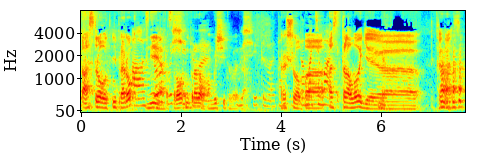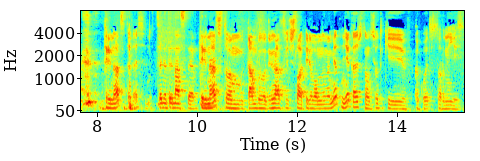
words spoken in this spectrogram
А астролог не пророк? А Нет, астролог астролог не пророк, он высчитывает. высчитывает, да. Высчитывает. Там- Хорошо, там по математика. астрологии... э, какая? 13 да, сегодня? Сегодня 13 13 там было 12 числа переломный момент. Мне кажется, он все-таки в какой-то стороне есть.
